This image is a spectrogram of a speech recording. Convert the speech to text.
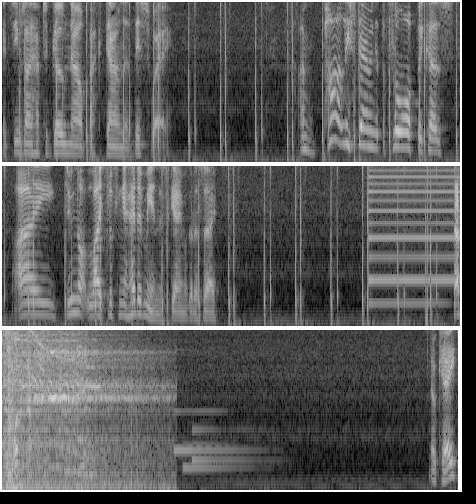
it seems I have to go now back down this way. I'm partly staring at the floor because I do not like looking ahead of me in this game, I've got to say. That's what... Okay,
